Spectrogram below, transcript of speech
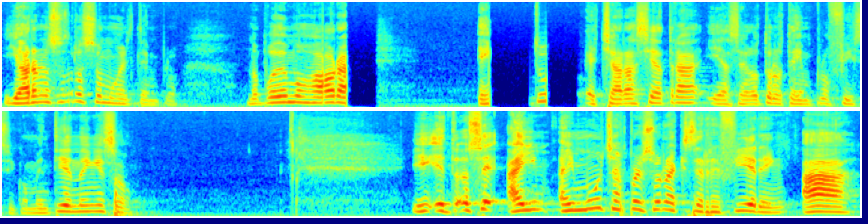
y ahora nosotros somos el templo. No podemos ahora echar hacia atrás y hacer otro templo físico. ¿Me entienden eso? Y entonces hay, hay muchas personas que se refieren a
